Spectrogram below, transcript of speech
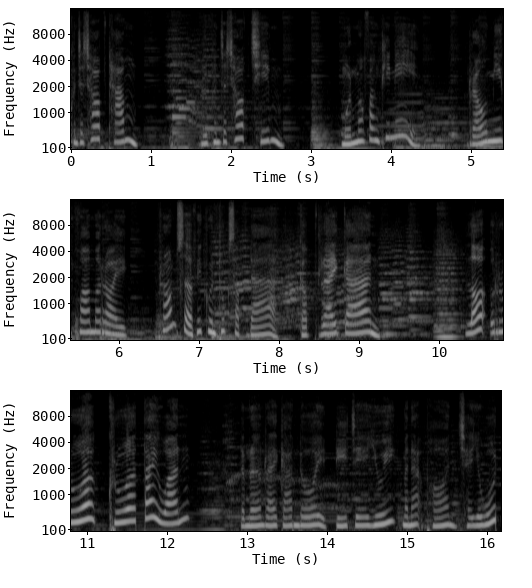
คุณจะชอบทำ หรือคุณจะชอบชิม หมุนมาฟังที่นี่ เรามีความอร่อย พร้อมเสิร์ฟให้คุณทุกสัปดาห์กับรายการ เลาะรั้วครัวไต้หวัน ดำเนินรายการโดยดีเจยุ้ยมณพรชัยวุฒิ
